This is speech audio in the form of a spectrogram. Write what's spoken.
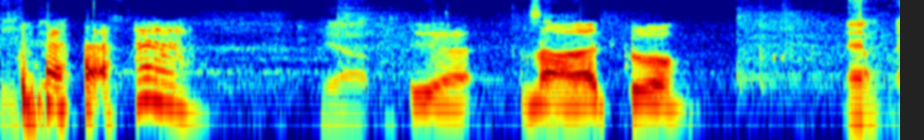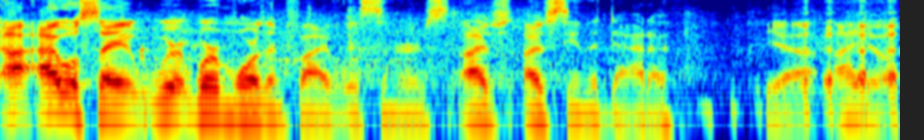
Yeah. Yeah. No, that's cool. and I, I will say, we're, we're more than five listeners. I've, I've seen the data. Yeah, I know,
